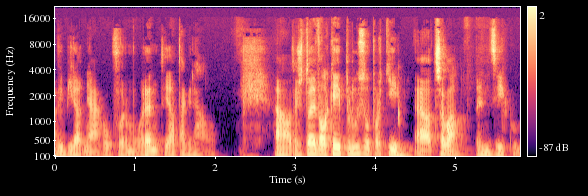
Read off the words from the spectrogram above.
vybírat nějakou formou renty a tak dále. Takže to je velký plus oproti třeba benzíku.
